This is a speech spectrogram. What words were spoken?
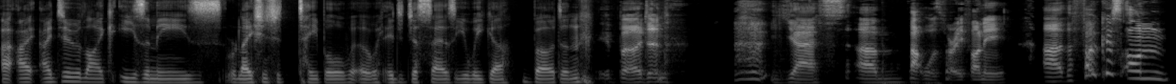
I, I, do like Izumi's relationship table. It just says Yuiga burden. burden. yes, um, that was very funny. Uh, the focus on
